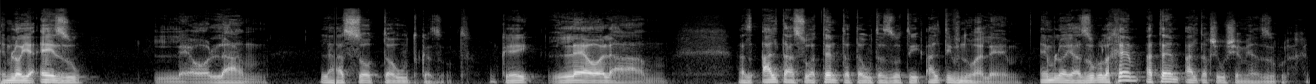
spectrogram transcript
הם לא יעזו לעולם לעשות טעות כזאת, אוקיי? לעולם. אז אל תעשו אתם את הטעות הזאת, אל תבנו עליהם. הם לא יעזרו לכם, אתם אל תחשבו שהם יעזרו לכם.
